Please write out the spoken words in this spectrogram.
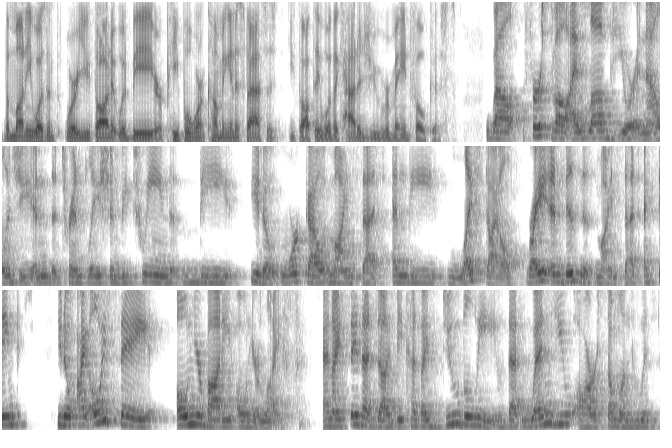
the money wasn't where you thought it would be or people weren't coming in as fast as you thought they would? Like, how did you remain focused? Well, first of all, I loved your analogy and the translation between the, you know, workout mindset and the lifestyle, right? And business mindset. I think, you know, I always say own your body, own your life. And I say that, Doug, because I do believe that when you are someone who is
